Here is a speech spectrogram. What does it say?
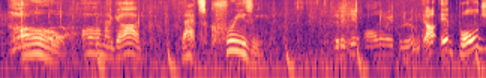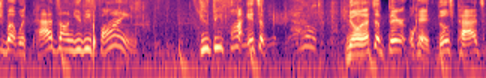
oh, Oh my god. that's crazy. Did it get all the way through? Uh, It bulged, but with pads on, you'd be fine. You'd be fine. It's a, I don't. no, that's a bigger, okay, those pads,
